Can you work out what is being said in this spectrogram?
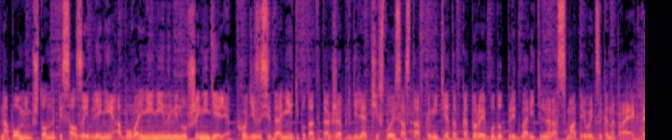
Напомним, что он написал заявление об увольнении на минувшей неделе. В ходе заседания депутаты также определят число и состав комитетов, которые будут предварительно рассматривать законопроекты.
